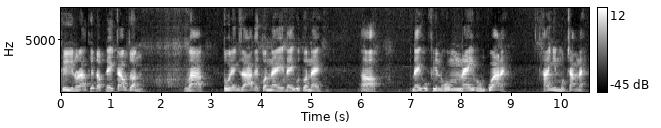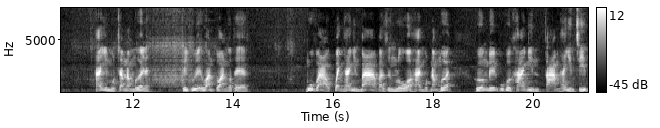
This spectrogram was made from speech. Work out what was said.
thì nó đang thiết lập đáy cao dần và tôi đánh giá cái tuần này đáy của tuần này à, đáy của phiên hôm nay và hôm qua này 2100 này 2150 này thì quý vị hoàn toàn có thể mua vào quanh 2003 và dừng lỗ ở 2150 hướng đến khu vực 2008 2009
